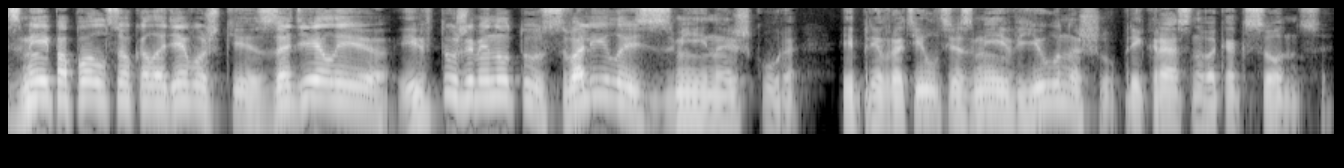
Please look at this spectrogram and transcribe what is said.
Змей пополз около девушки, задел ее, и в ту же минуту свалилась змеиная шкура, и превратился змей в юношу, прекрасного как солнце.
